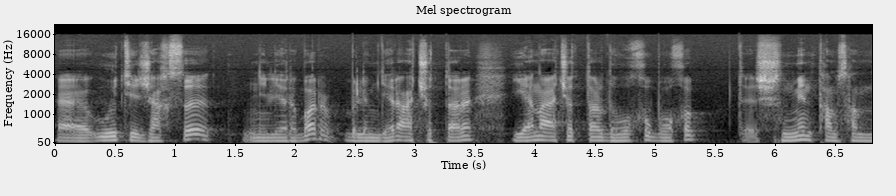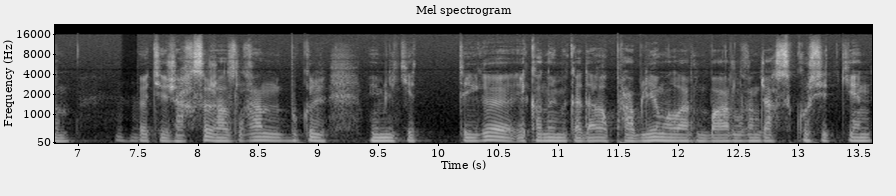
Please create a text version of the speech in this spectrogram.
ә, өте жақсы нелері бар білімдері отчеттары. И ана отчеттарды оқып оқып т- шынымен тамсандым. Өте жақсы жазылған бүкіл мемлекеттегі экономикадағы проблемалардың барлығын жақсы көрсеткен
